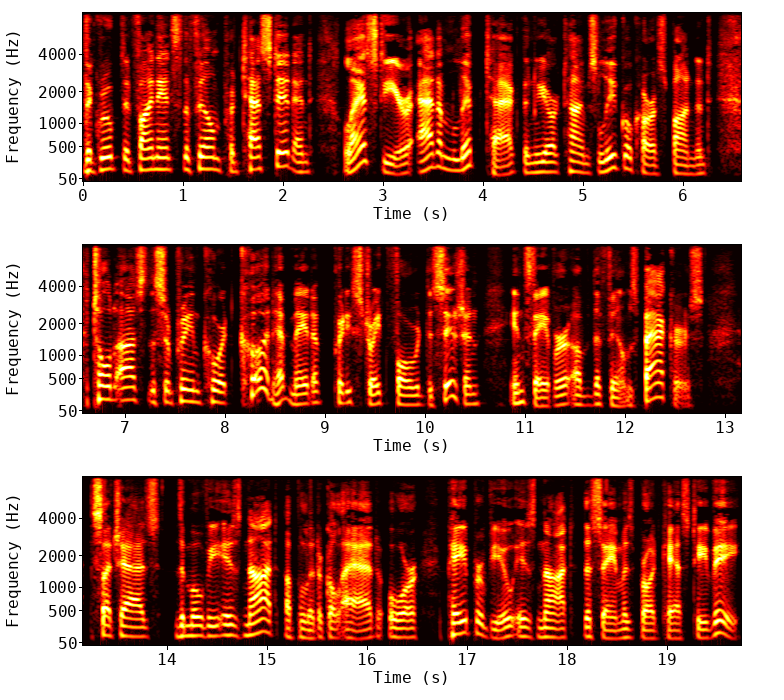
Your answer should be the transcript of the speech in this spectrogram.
The group that financed the film protested, and last year, Adam Liptak, the New York Times legal correspondent, told us the Supreme Court could have made a pretty straightforward decision in favor of the film's backers such as the movie is not a political ad or pay per view is not the same as broadcast TV.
